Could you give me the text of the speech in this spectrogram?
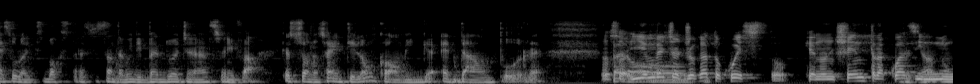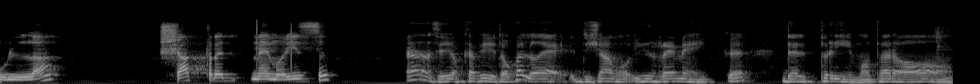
è sulla Xbox 360, quindi ben due generazioni fa, che sono Silent Hill Homecoming e Downpour. Non so, Però... io invece ho giocato questo, che non c'entra quasi esatto. nulla, Shattered Memories, Ah sì, ho capito. Quello è, diciamo, il remake del primo, però...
